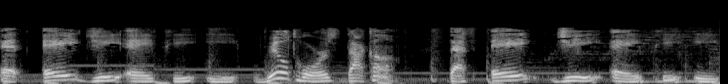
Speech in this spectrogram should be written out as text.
at agaperealtors.com. That's A G A P E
